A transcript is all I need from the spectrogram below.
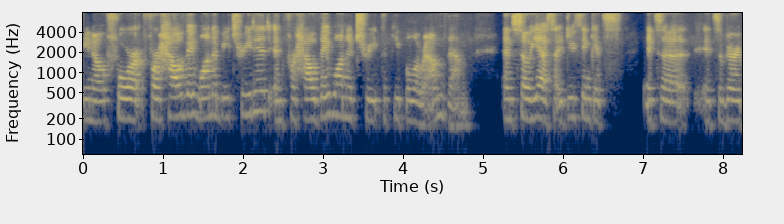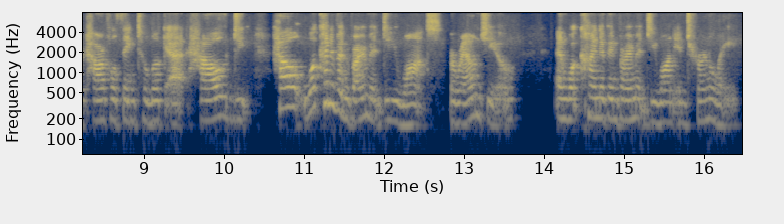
you know for for how they want to be treated and for how they want to treat the people around them. And so yes i do think it's it's a it's a very powerful thing to look at how do how what kind of environment do you want around you? And what kind of environment do you want internally?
